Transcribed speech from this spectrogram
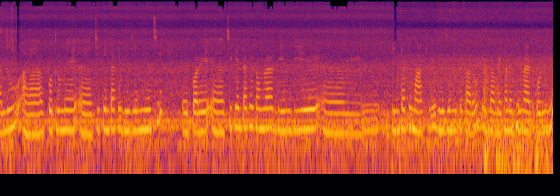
আলু প্রথমে চিকেনটাকে ভেজে নিয়েছি। এরপরে চিকেনটাকে তোমরা ডিম দিয়ে ডিমটাকে মাখিয়ে ভেজে নিতে পারো। কিন্তু আমি এখানে ডিম অ্যাড করিনি।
